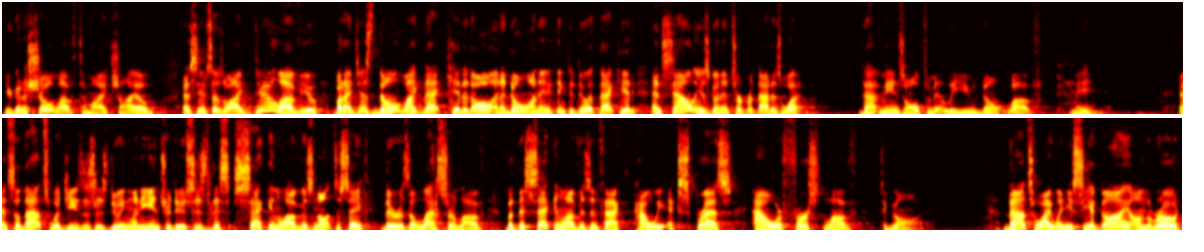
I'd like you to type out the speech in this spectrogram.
You're going to show love to my child. And Steve says, Well, I do love you, but I just don't like that kid at all, and I don't want anything to do with that kid. And Sally is going to interpret that as what? That means ultimately you don't love me. And so that's what Jesus is doing when he introduces this second love, is not to say there is a lesser love, but the second love is in fact how we express our first love to God. That's why when you see a guy on the road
